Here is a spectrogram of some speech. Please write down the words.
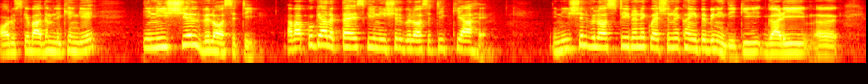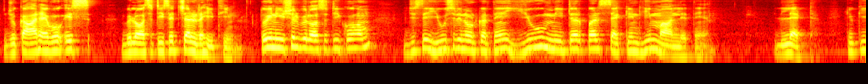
और उसके बाद हम लिखेंगे इनिशियल वेलोसिटी अब आपको क्या लगता है इसकी इनिशियल वेलोसिटी क्या है? इनिशियल वेलोसिटी इन्होंने क्वेश्चन में कहीं पे भी नहीं दी कि गाड़ी जो कार है वो इस वेलोसिटी से चल रही थी। तो इनिशियल वेलोसिटी को हम जिसे यू से डिनोट करते हैं यू मीटर पर सेकंड ही मान लेते हैं। लेट क्योंकि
